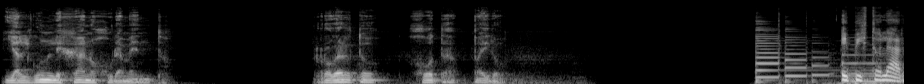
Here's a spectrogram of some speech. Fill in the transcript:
y algún lejano juramento. Roberto J. Pairó. Epistolar,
